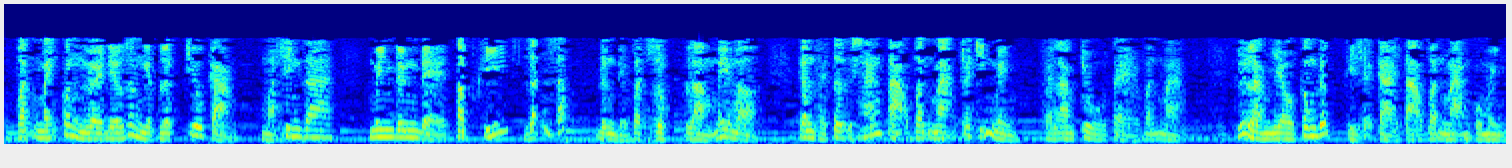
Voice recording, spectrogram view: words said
vận mệnh con người đều do nghiệp lực chiêu cảm mà sinh ra, mình đừng để tập khí dẫn dắt, đừng để vật dục làm mê mờ, cần phải tự sáng tạo vận mạng cho chính mình, phải làm chủ tể vận mạng. Cứ làm nhiều công đức thì sẽ cải tạo vận mạng của mình,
